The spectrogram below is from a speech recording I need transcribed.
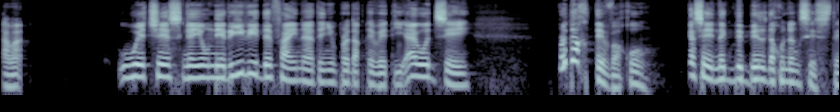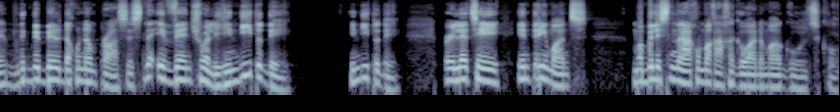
Tama. Which is, ngayong nire-redefine natin yung productivity, I would say, productive ako. Kasi nagbe-build ako ng system, nagbe-build ako ng process na eventually, hindi today, hindi today, pero let's say, in three months, mabilis na ako makakagawa ng mga goals ko.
